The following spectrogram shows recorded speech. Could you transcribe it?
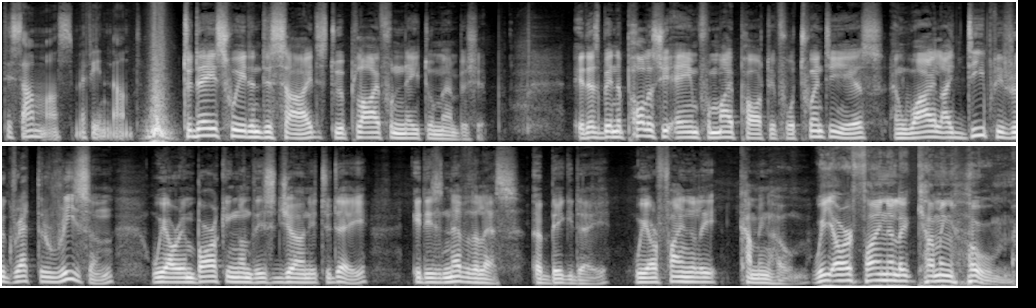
tillsammans med Finland. Today Sweden decides to apply for NATO membership. It has been a policy aim for my party for 20 years and while I deeply regret the reason we are embarking on this journey today, it is nevertheless a big day. We are finally coming home. We are finally coming home,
